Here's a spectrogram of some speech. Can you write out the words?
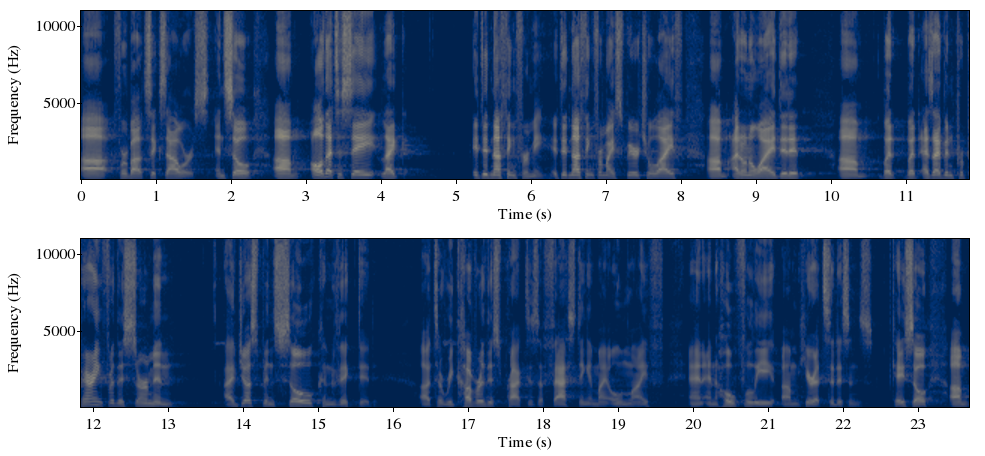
uh, for about six hours. And so, um, all that to say, like, it did nothing for me. It did nothing for my spiritual life. Um, I don't know why I did it. Um, but, but as I've been preparing for this sermon, I've just been so convicted uh, to recover this practice of fasting in my own life and, and hopefully um, here at Citizens. Okay, so um,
